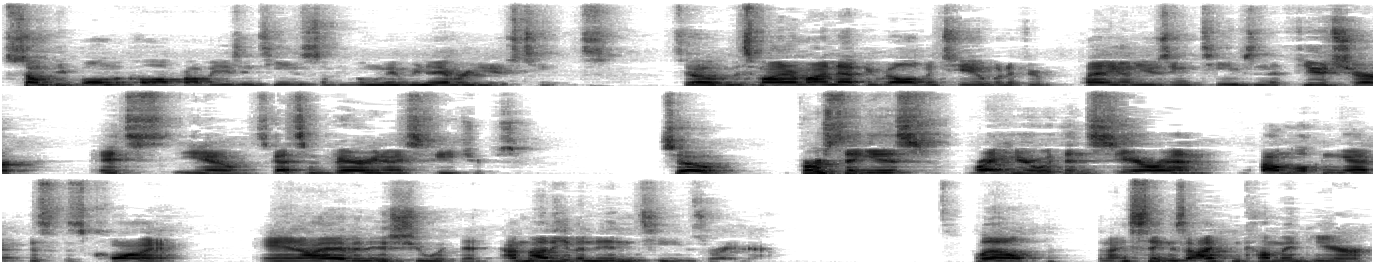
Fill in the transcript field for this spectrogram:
some people on the call are probably using Teams, some people maybe never use Teams. So this might or might not be relevant to you, but if you're planning on using Teams in the future, it's you know it's got some very nice features. So first thing is right here within CRM, if I'm looking at this, this client and I have an issue with it, I'm not even in Teams right now. Well, the nice thing is I can come in here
